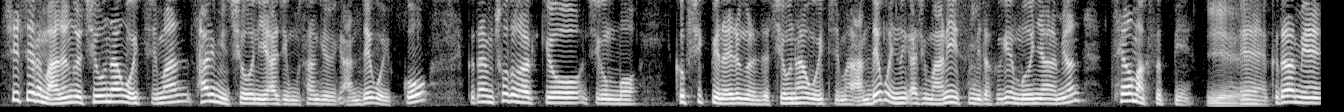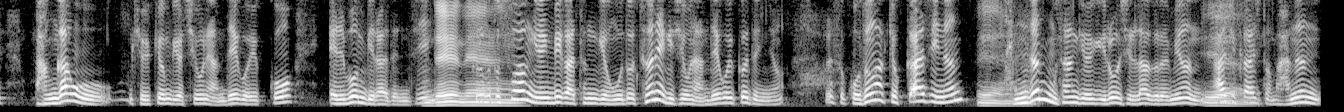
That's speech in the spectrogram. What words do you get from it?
실제로 많은 걸 지원하고 있지만 사립 유치원이 아직 무상 교육이 안 되고 있고 그다음에 초등학교 지금 뭐 급식비나 이런 거는 이제 지원하고 있지만 안 되고 있는 게 아직 많이 있습니다. 그게 뭐냐면 체험학습비. 예. 예. 그다음에 방과 후 교육 경비가 지원이 안 되고 있고 앨범비라든지 네네. 그리고 또 수학 여행비 같은 경우도 전액이 지원이 안 되고 있거든요. 그래서 고등학교까지는 예. 완전 무상 교육이 이루어지려 그러면 예. 아직까지도 많은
